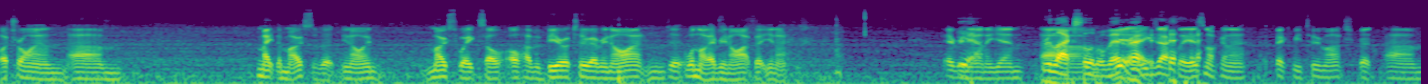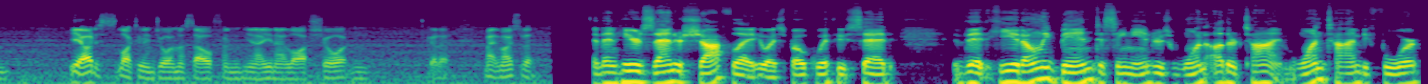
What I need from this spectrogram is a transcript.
I try and um, make the most of it. You know, in most weeks I'll, I'll have a beer or two every night, and just, well, not every night, but you know, every yeah. now and again. Relax um, a little bit, yeah, right? exactly. It's not going to affect me too much, but um, yeah, I just like to enjoy myself, and you know, you know, life's short, and got to make the most of it. And then here's Xander Schauffele, who I spoke with, who said that he had only been to St. Andrews one other time, one time before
